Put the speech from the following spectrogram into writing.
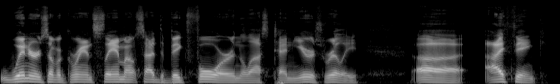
winners of a Grand Slam outside the Big Four in the last 10 years, really. Uh, I think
